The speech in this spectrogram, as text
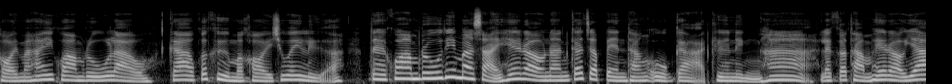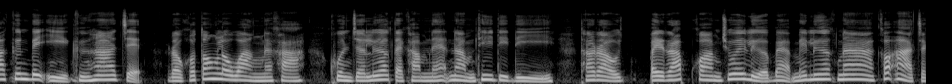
คอยมาให้ความรู้เรา9ก็คือมาคอยช่วยเหลือ แต่ความรู้ที่มาใส่ให้เรานั้นก็จะเป็นทั้งโอกาสคือ 1 5 และก็ทำให้เรายากขึ้นไปอีกคือ 5 7เราก็ต้องระวังนะคะ ควรจะเลือกแต่คำแนะนำที่ดีๆ ถ้าเราไปรับความช่วยเหลือแบบไม่เลือกหน้า ก็อาจจะ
